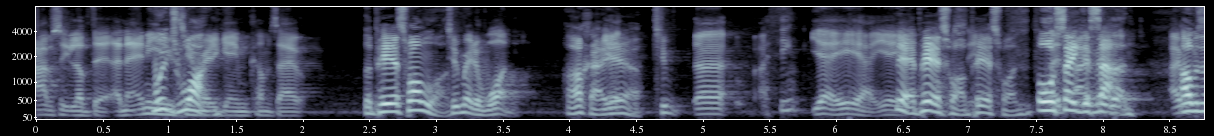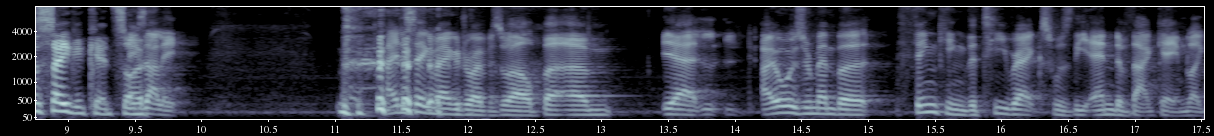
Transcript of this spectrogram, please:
absolutely loved it. And any Which new Tomb one? Raider game comes out, The PS1 one. Tomb Raider One. Okay, yeah. Two, uh, I think. Yeah, yeah, yeah. Yeah, yeah PS1, PS1. Or Sega Saturn. I- I was a Sega kid, so. Exactly. I had a Sega Mega Drive as well, but um, yeah, I always remember thinking the T Rex was the end of that game, like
